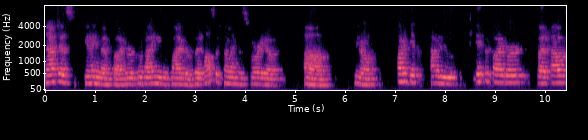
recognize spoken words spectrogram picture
not just giving them fiber, providing the fiber, but also telling the story of, um, you know, how to get, how to get the fiber, but how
